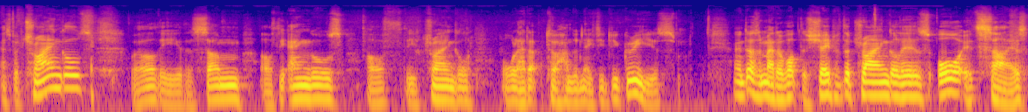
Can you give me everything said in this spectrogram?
As for triangles, well, the, the sum of the angles of the triangle all add up to 180 degrees. And it doesn't matter what the shape of the triangle is or its size,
